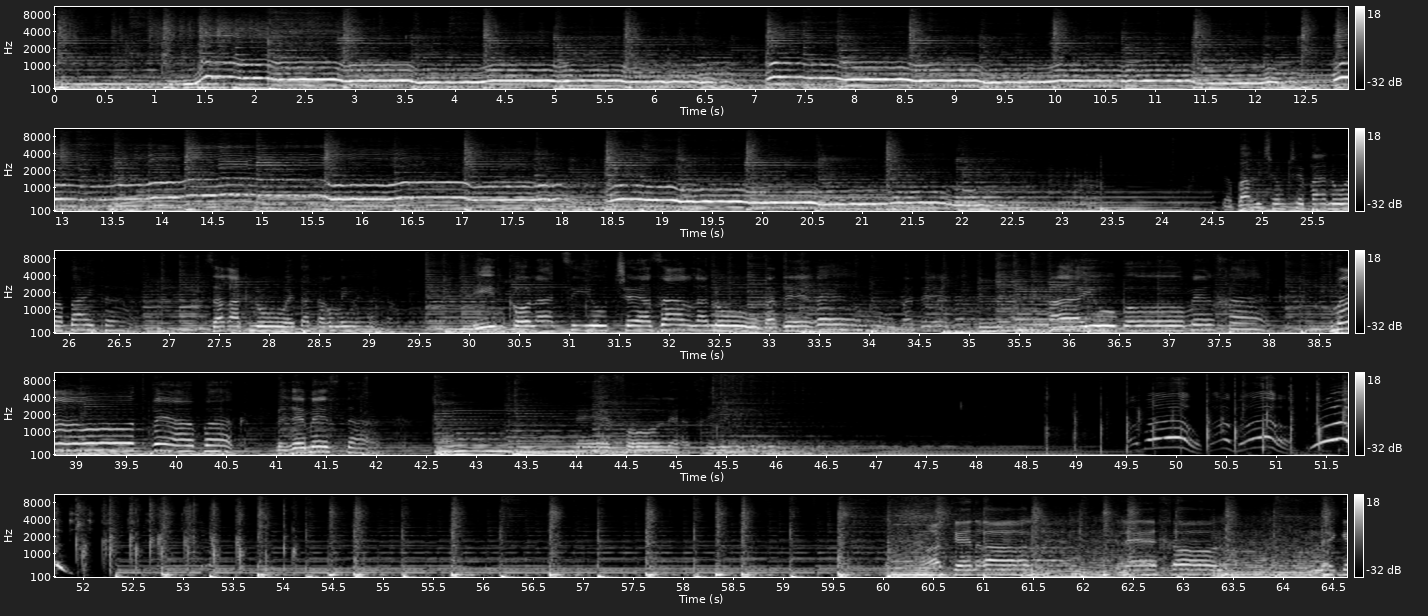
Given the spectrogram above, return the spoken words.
ראשון כשבאנו הביתה, זרקנו את התרמיל. עם כל הציוד שעזר לנו בדרך, בדרך, היו בו מרחק, דמעות ואבק ורמז דק,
